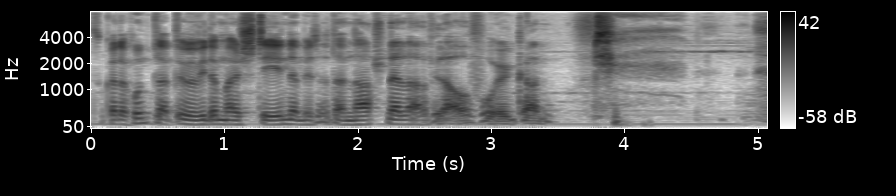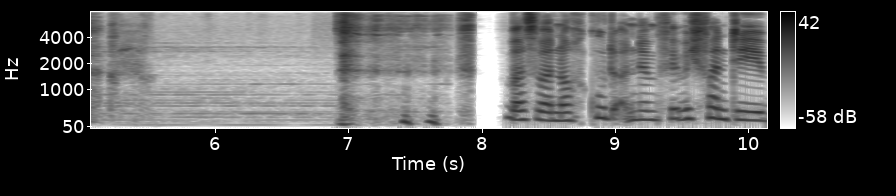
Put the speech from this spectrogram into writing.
Sogar der Hund bleibt immer wieder mal stehen, damit er danach schneller wieder aufholen kann. Was war noch gut an dem Film? Ich fand, die,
